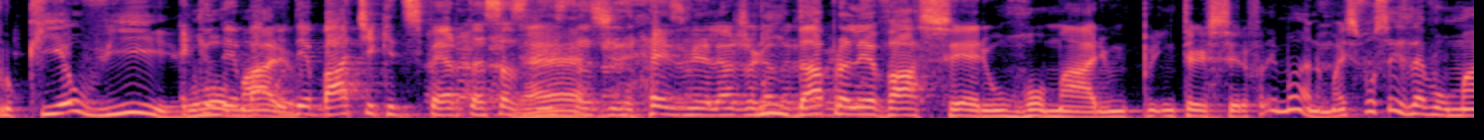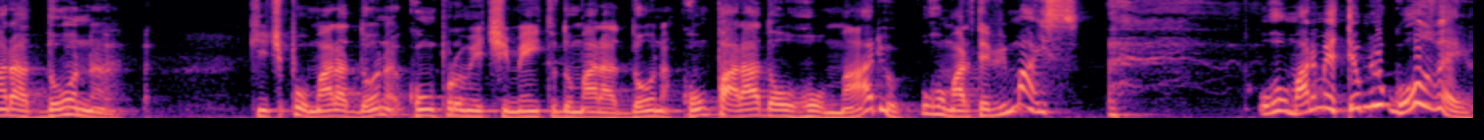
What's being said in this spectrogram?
Pro que eu vi, É o que o, deba- Romário. o debate que desperta essas É. listas de 10 melhores jogadores. Não dá é pra muito levar a sério um Romário em, em terceiro. Eu falei, mano, mas se vocês levam o Maradona, que, tipo, o Maradona, comprometimento do Maradona, comparado ao Romário, o Romário teve mais. O Romário meteu mil gols, velho.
